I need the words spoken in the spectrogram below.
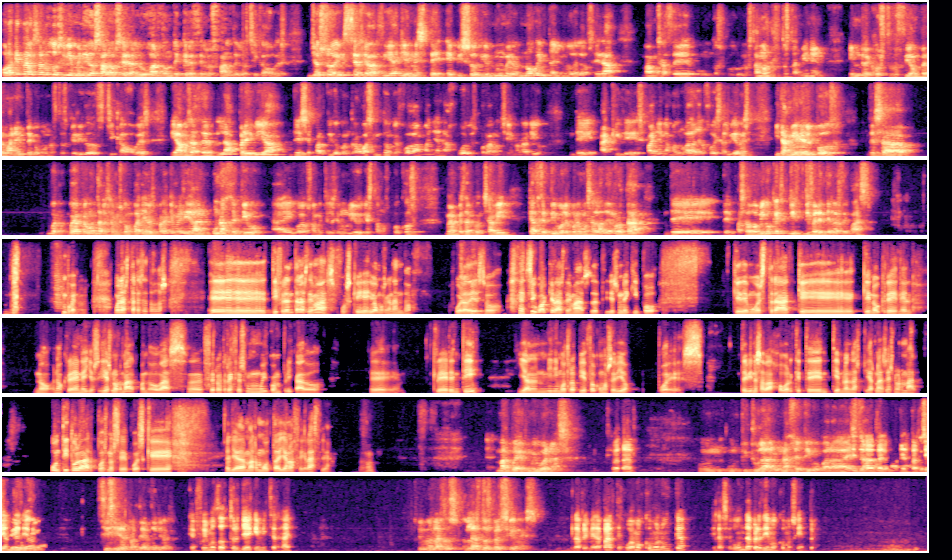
Hola, ¿qué tal? Saludos y bienvenidos a La Osera, el lugar donde crecen los fans de los Chicago Bears. Yo soy Sergio García y en este episodio número 91 de La Osera vamos a hacer un 2 por 1 Estamos nosotros también en, reconstrucción permanente como nuestros queridos Chicago Bears y vamos a hacer la previa de ese partido contra Washington que juega mañana jueves por la noche en horario de aquí de España en la madrugada del jueves al viernes y también el post de esa bueno, voy a preguntarles a mis compañeros para que me digan un adjetivo, ahí vamos a meterles en un lío y que estamos pocos. Voy a empezar con Xavi. ¿Qué adjetivo le ponemos a la derrota de, del pasado domingo que es diferente a las demás? Bueno, buenas tardes a todos. Eh, diferente a las demás, pues que íbamos ganando. Fuera de eso, es igual que las demás. Es decir, es un equipo que demuestra que, que no cree en él. No, no cree en ellos. Y es normal, cuando vas eh, 0-13 es muy complicado eh, creer en ti y al mínimo tropiezo, como se vio, pues te vienes abajo porque te tiemblan las piernas, es normal. Un titular, pues no sé, pues que el día de la marmota ya no hace gracia. ¿no? Macbeth, muy buenas. ¿Qué tal? Un, un titular, un adjetivo para ¿Un esta- titular del- del partido anterior? Sí, sí, del partido anterior. Que fuimos Dr. Jake y Mr. Hyde. Tuvimos las dos, las dos versiones. La primera parte jugamos como nunca y la segunda perdimos como siempre.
